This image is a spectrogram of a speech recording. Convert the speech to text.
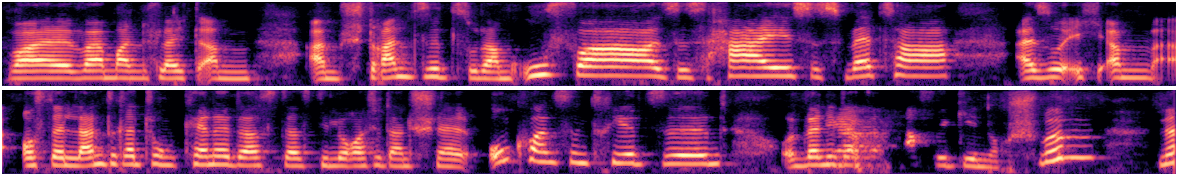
weil, weil man vielleicht am, am Strand sitzt oder am Ufer, es ist heiß, es ist Wetter. Also ich ähm, aus der Landrettung kenne das, dass die Leute dann schnell unkonzentriert sind und wenn die ja. dann sagen, ach, wir gehen noch schwimmen, ne?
